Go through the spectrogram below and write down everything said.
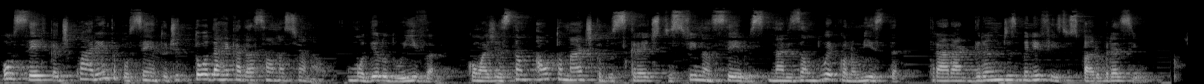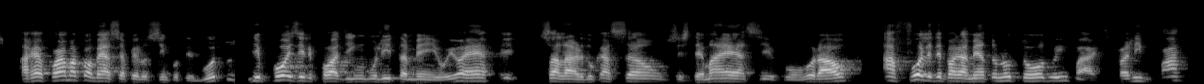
ou cerca de 40% de toda a arrecadação nacional. O modelo do IVA, com a gestão automática dos créditos financeiros, na visão do economista, trará grandes benefícios para o Brasil. A reforma começa pelos cinco tributos, depois ele pode engolir também o IOF, salário educação, sistema S, fundo rural, a folha de pagamento no todo, em parte, para limpar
